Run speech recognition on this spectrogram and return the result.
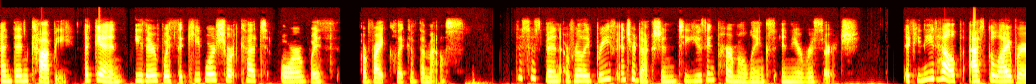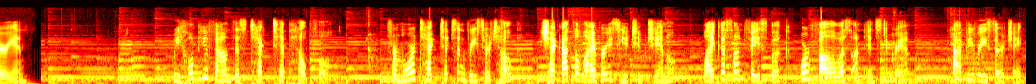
and then copy, again either with the keyboard shortcut or with a right click of the mouse. This has been a really brief introduction to using permalinks in your research. If you need help, ask a librarian. We hope you found this tech tip helpful. For more tech tips and research help, check out the library's YouTube channel, like us on Facebook, or follow us on Instagram. Happy researching!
